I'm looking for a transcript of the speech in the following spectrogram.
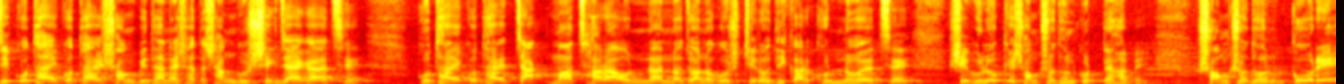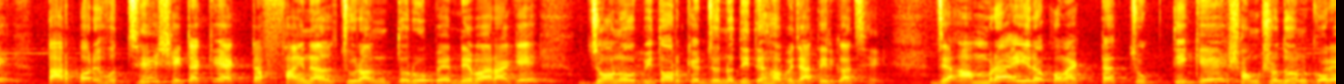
যে কোথায় কোথায় সংবিধানের সাথে সাংঘর্ষিক জায়গা আছে, কোথায় কোথায় চাকমা ছাড়া অন্যান্য জনগোষ্ঠীর অধিকার ক্ষুণ্ণ হয়েছে, সেগুলোকে সংশোধন করতে হবে। সংশোধন করে তারপরে হচ্ছে সেটাকে একটা ফাইনাল চূড়ান্ত রূপে নেবার আগে জনবিতর্কের জন্য দিতে হবে জাতির কাছে, যে আমরা এরকম একটা চুক্তিকে সংশোধন করে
